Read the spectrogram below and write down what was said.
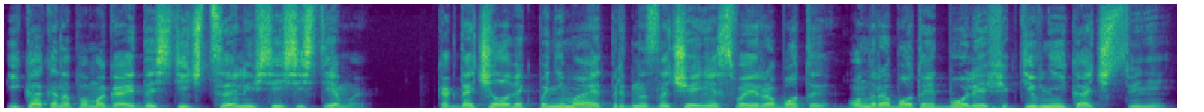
и как она помогает достичь цели всей системы. Когда человек понимает предназначение своей работы, он работает более эффективнее и качественней.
